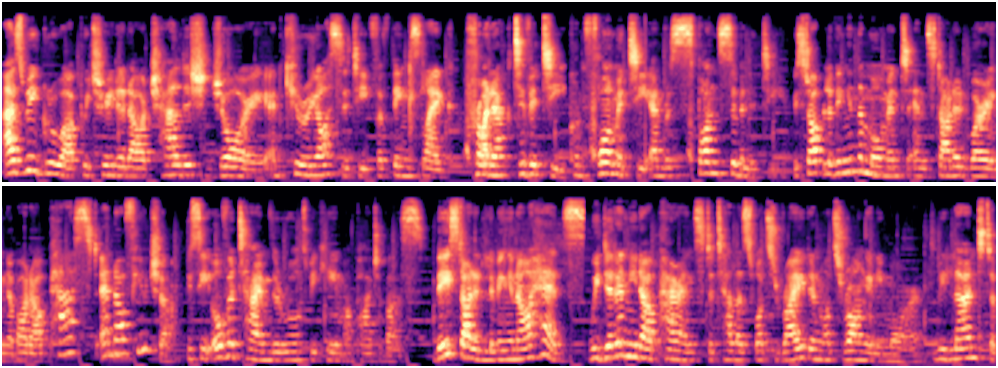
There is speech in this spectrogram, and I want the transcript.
As we grew up, we traded our childish joy and curiosity for things like productivity, conformity, and responsibility. We stopped living in the moment and started worrying about our past and our future. You see, over time, the rules became a part of us. They started living in our heads. We didn't need our parents to tell us what's right and what's wrong anymore anymore. We learned to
